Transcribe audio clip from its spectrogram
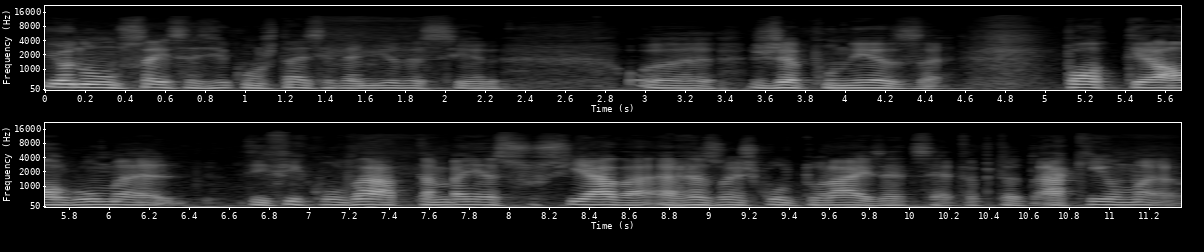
Eu não sei se a circunstância da miúda ser eh, japonesa pode ter alguma dificuldade também associada a razões culturais, etc. Portanto, há aqui uma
